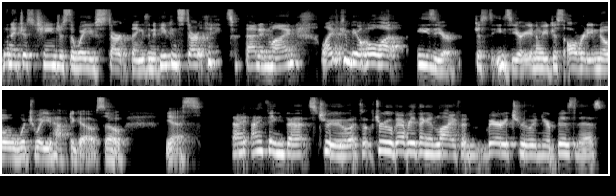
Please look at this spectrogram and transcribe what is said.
then it just changes the way you start things. And if you can start things with that in mind, life can be a whole lot easier, just easier. You know, you just already know which way you have to go. So, yes. I, I think that's true. It's true of everything in life and very true in your business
